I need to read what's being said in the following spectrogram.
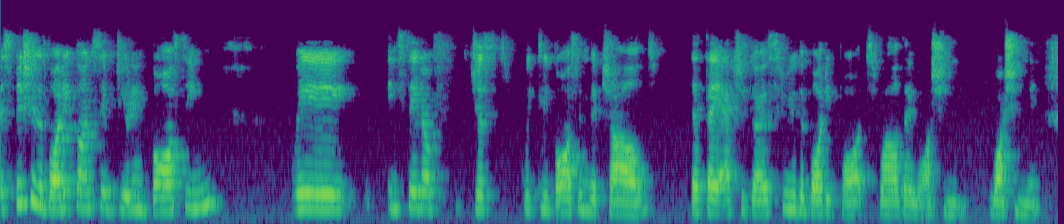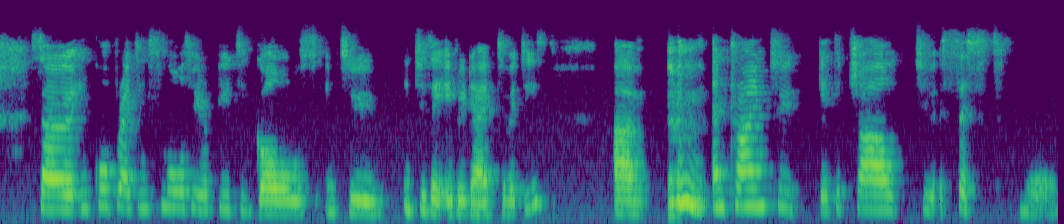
especially the body concept during bathing, where instead of just quickly bathing the child, that they actually go through the body parts while they're washing washing them. So incorporating small therapeutic goals into into their everyday activities, um, and trying to get the child to assist more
